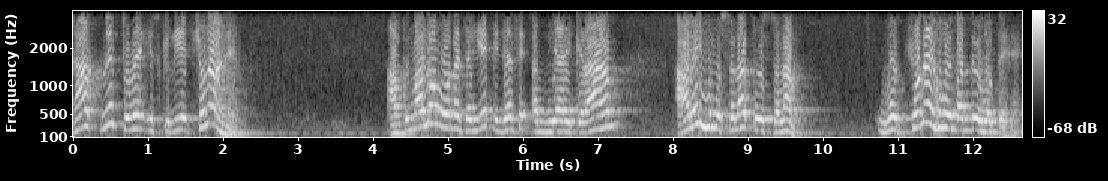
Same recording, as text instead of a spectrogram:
ذات نے تمہیں اس کے لیے چنا ہے۔ آپ کو معلوم ہونا چاہیے کہ جیسے انبیاء کرام علیہ السلاط والسلام وہ چنے ہوئے بندے ہوتے ہیں۔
